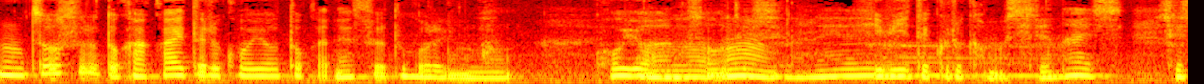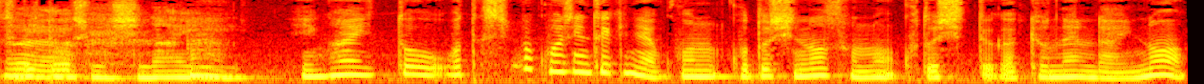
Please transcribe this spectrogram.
うん、そうすると抱えてる雇用とかねそういうところにも、雇用もそうですよね。うん響いてくるかもしれないし。設備投資もしない、うん意外と私は個人的にはこの今年のその今年っていうか去年来の、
